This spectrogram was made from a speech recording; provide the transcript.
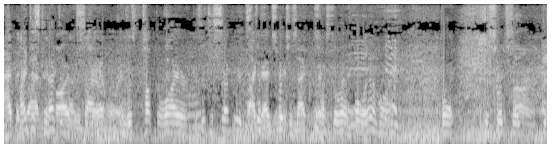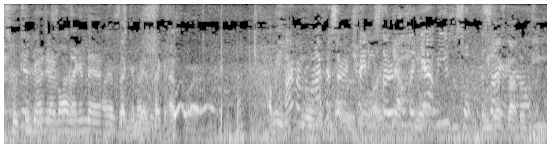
I I the disconnected my with the air siren and just tucked the wire because it's a separate, it's I different switches. So I still have full air horn. But the switch, like, the switch Yeah, that goes to graduated siren, second day. I have Second bit, disconnected. second escort. I mean, I remember when I first started training though, right? starters, I was like, yeah, Yeah. we use the, so- the We just siren. got and the I was like, beat.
